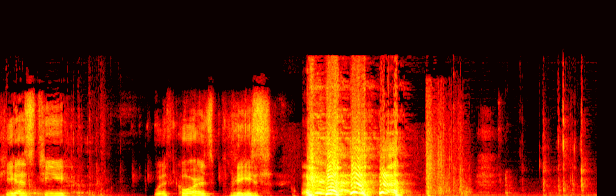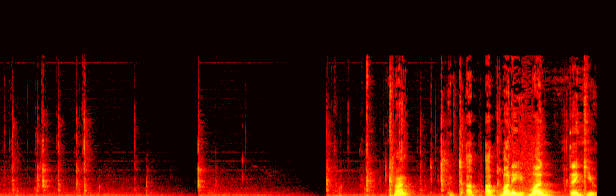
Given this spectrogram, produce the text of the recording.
PST with cords, please. Come on. Up, up, money. Mud. Thank you.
